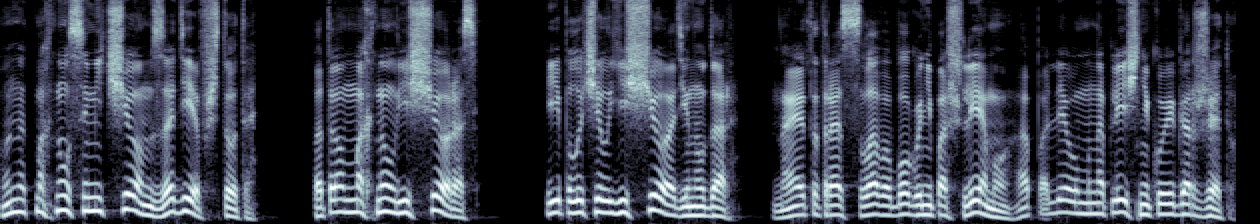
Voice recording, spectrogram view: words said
он отмахнулся мечом, задев что-то. Потом махнул еще раз и получил еще один удар. На этот раз, слава богу, не по шлему, а по левому наплечнику и горжету.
